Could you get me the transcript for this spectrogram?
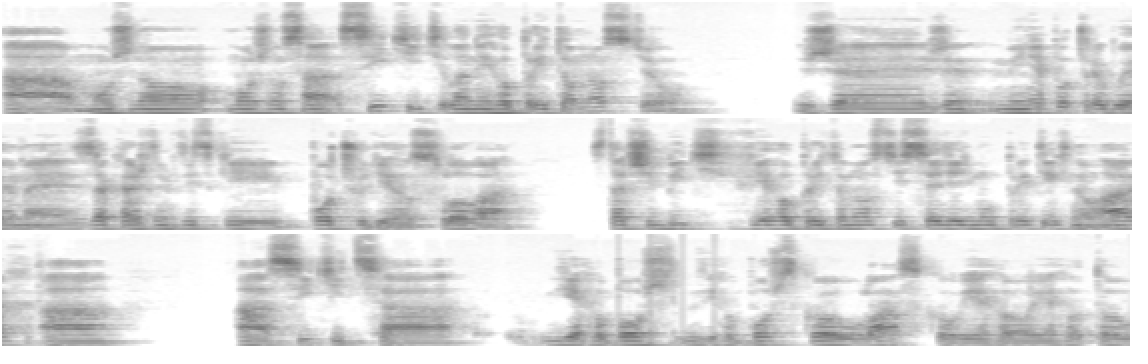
a možno, možno sa sítiť len jeho prítomnosťou, že, že my nepotrebujeme za každým vždycky počuť jeho slova. Stačí byť v jeho prítomnosti, sedieť mu pri tých nohách a, a sítiť sa jeho, bož, jeho božskou láskou, jeho, jeho tou,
